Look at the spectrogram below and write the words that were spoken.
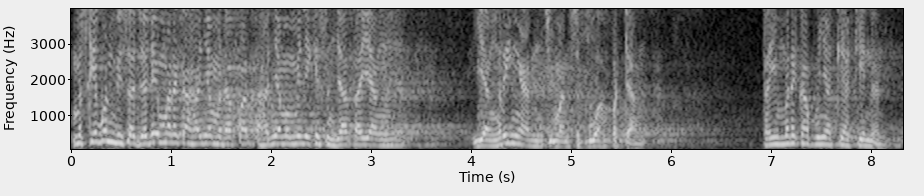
Meskipun bisa jadi mereka hanya mendapat hanya memiliki senjata yang yang ringan cuman sebuah pedang. Tapi mereka punya keyakinan.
